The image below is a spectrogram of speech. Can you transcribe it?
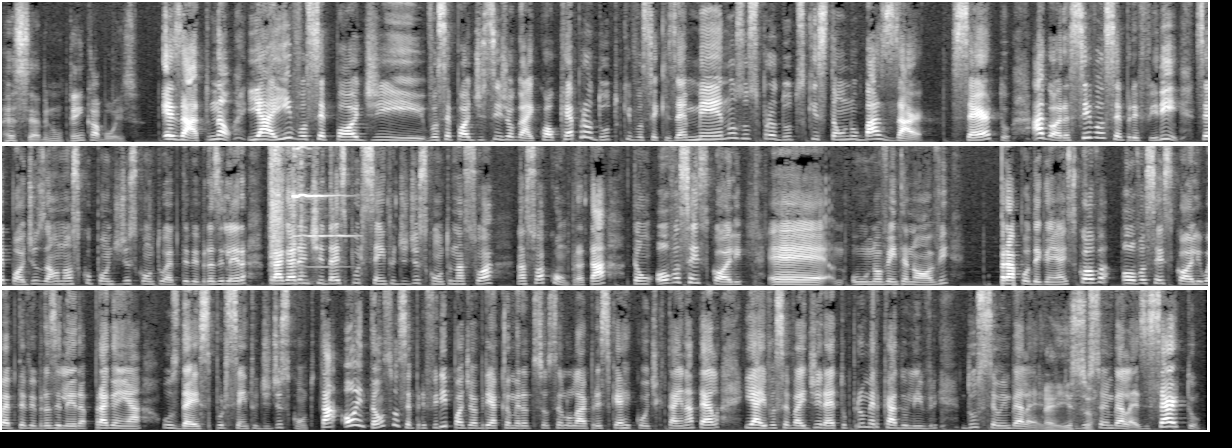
recebe. Não tem, acabou isso. Exato, não. E aí você pode, você pode se jogar em qualquer produto que você quiser, menos os produtos que estão no bazar. Certo? Agora, se você preferir, você pode usar o nosso cupom de desconto Web TV Brasileira para garantir 10% de desconto na sua, na sua compra, tá? Então, ou você escolhe é, o 99 para poder ganhar a escova, ou você escolhe o Web TV Brasileira para ganhar os 10% de desconto, tá? Ou então, se você preferir, pode abrir a câmera do seu celular para esse QR Code que tá aí na tela e aí você vai direto pro Mercado Livre do seu Embeleze. É isso? Do seu Embeleze, certo?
